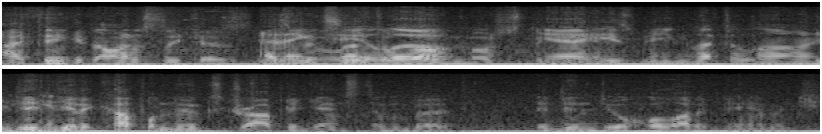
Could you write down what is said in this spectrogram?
I think it's honestly because he's I think been TLO. left alone most of the yeah, game. he's being left alone. He did can- get a couple nukes dropped against him, but it didn't do a whole lot of damage.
